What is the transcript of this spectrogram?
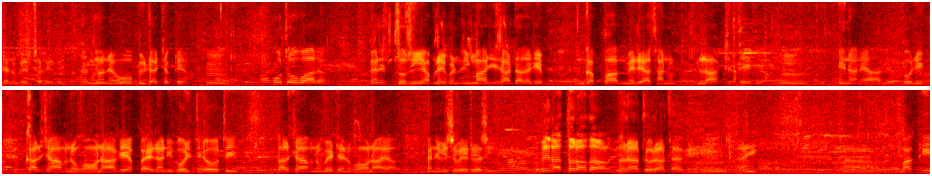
ਦਿਨ ਫਿਰ ਚਲੇ ਗਏ। ਉਹਨਾਂ ਨੇ ਉਹ ਬੀੜਾ ਚੱਕਿਆ। ਉਹ ਤੋਂ ਬਾਅਦ ਕਹਿੰਦੇ ਤੁਸੀਂ ਆਪਣੇ ਪਿੰਡ ਦੀ ਮਾਂ ਜੀ ਸਾਡਾ ਤਾਂ ਜੇ ਗੱਫਾ ਮਿਲਿਆ ਸਾਨੂੰ ਲਾਸਟ ਦੇ ਦਿਓ। ਇਹਨਾਂ ਨੇ ਆ ਦੇਖੋ ਜੀ ਕੱਲ ਸ਼ਾਮ ਨੂੰ ਫੋਨ ਆ ਗਿਆ। ਪਹਿਲਾਂ ਨਹੀਂ ਕੋਈ ਉਹ ਸੀ ਕੱਲ ਸ਼ਾਮ ਨੂੰ ਬੇਟੇ ਨੂੰ ਫੋਨ ਆਇਆ। ਕਹਿੰਦੇ ਵੀ ਸਵੇਰੇ ਅਸੀਂ ਵੀ ਰਾਤੋਂ ਰਾਤ ਆ ਗਏ। ਰਾਤੋਂ ਰਾਤ ਆ ਗਏ। ਹਾਂਜੀ। ਬਾਕੀ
